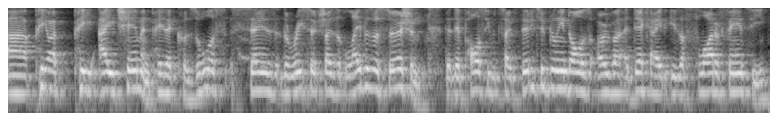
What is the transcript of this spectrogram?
Uh, PIPA chairman Peter Koulizos says the research shows that Labor's assertion that their policy would save $32 billion over a decade is a flight of fancy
